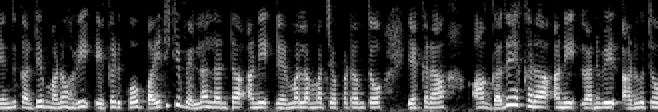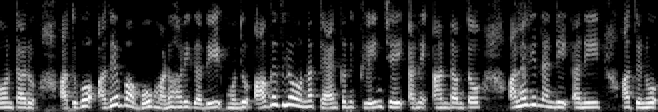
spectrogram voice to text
ఎందుకంటే మనోహరి ఎక్కడికో బయటికి వెళ్ళాలంట అని నిర్మలమ్మ చెప్పడంతో ఎక్కడ? ఆ గది ఎక్కడ? అని రణవీర్ అడుగుతూ ఉంటారు. అదిగో అదే బాబు మనోహరి గది. ముందు ఆ గదిలో ఉన్న ట్యాంకుని క్లీన్ చేయి అని అనడంతో అలాగేనండి అని అతను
